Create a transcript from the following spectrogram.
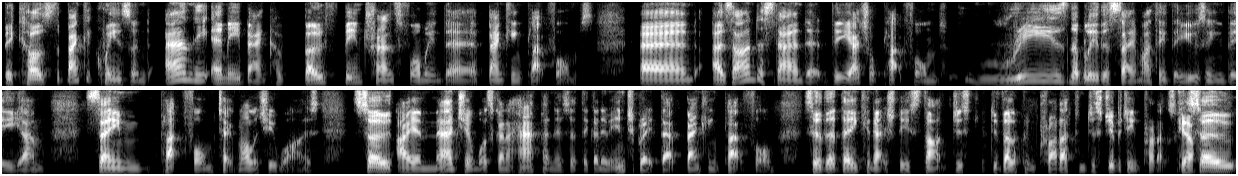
because the Bank of Queensland and the ME Bank have both been transforming their banking platforms. And as I understand it, the actual platform's reasonably the same. I think they're using the um, same platform technology wise. So I imagine what's going to happen is that they're going to integrate that banking platform so that they can actually start just developing product and distributing products. Yeah. So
